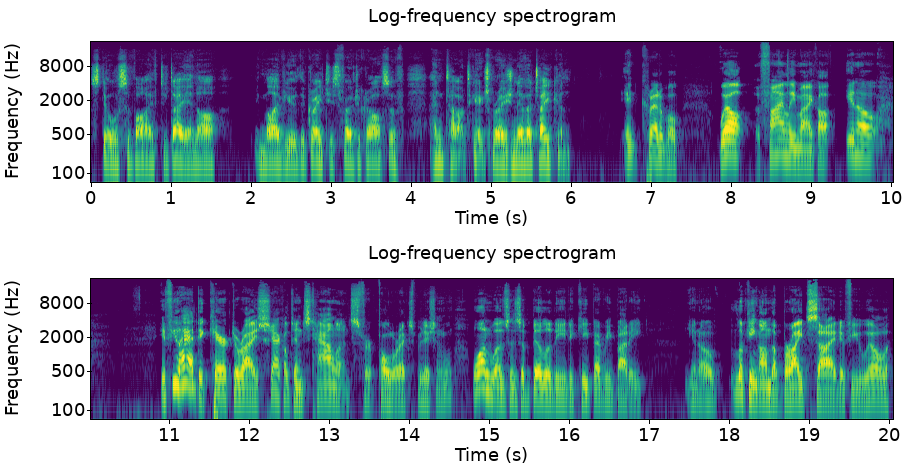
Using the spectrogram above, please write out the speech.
still survive today and are, in my view, the greatest photographs of Antarctic exploration ever taken. Incredible. Well, finally, Michael, you know, if you had to characterize Shackleton's talents for polar expedition, one was his ability to keep everybody you know, looking on the bright side, if you will.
